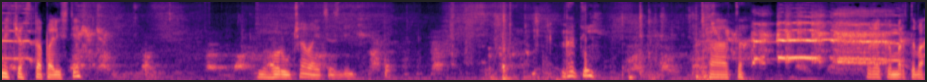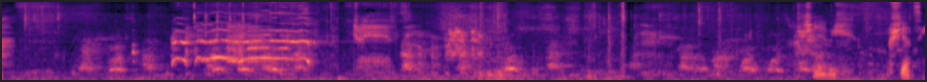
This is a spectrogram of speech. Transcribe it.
Niečo, stapali ste? Horúčavaj cez deň. A ty? Táto. To je ako mŕtva. Čo je? Čo je vy? Ušiaci.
